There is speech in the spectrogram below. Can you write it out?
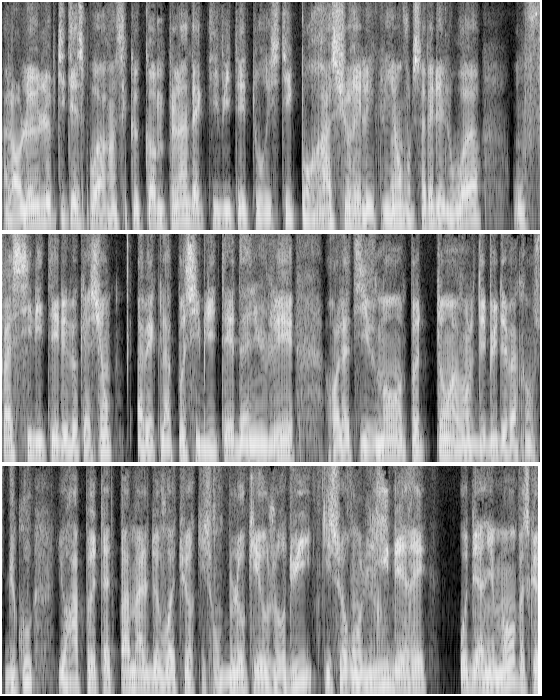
Alors, le, le petit espoir, hein, c'est que comme plein d'activités touristiques, pour rassurer les clients, vous le savez, les loueurs ont facilité les locations avec la possibilité d'annuler relativement peu de temps avant le début des vacances. Du coup, il y aura peut-être pas mal de voitures qui sont bloquées aujourd'hui, qui seront libérées au dernier moment parce que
